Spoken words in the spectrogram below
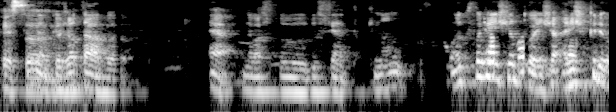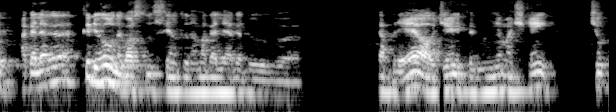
Essa... Eu que eu já tava. É, o negócio do, do centro. Que não, não que foi que a gente entrou, a gente, a gente criou. A galera criou o negócio do centro, né? Uma galera do uh, Gabriel, Jennifer, não lembro mais quem. Tinham,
